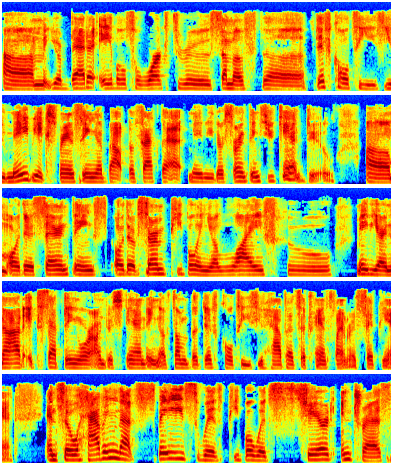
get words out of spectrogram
Um, you're better able to work through some of the difficulties you may be experiencing about the fact that maybe there's certain things you can't do um, or there's certain things, or there are certain people in your life who maybe are not accepting or understanding of some of the difficulties you have as a transplant recipient. And so having that space with people with shared interests,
